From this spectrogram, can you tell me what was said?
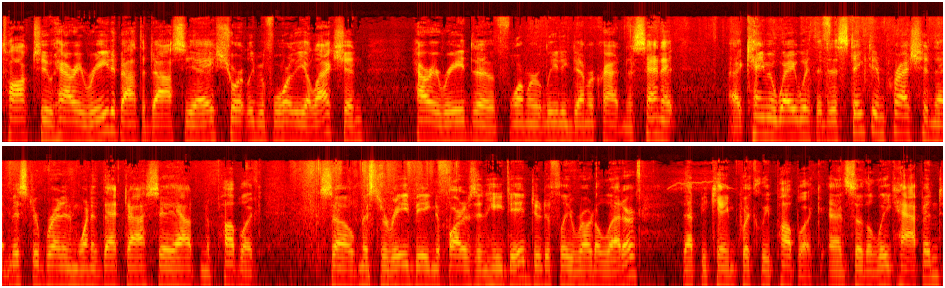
talked to Harry Reid about the dossier shortly before the election. Harry Reid, the former leading Democrat in the Senate, uh, came away with a distinct impression that Mr. Brennan wanted that dossier out in the public. So Mr. Reid, being the partisan he did, dutifully wrote a letter that became quickly public. And so the leak happened.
